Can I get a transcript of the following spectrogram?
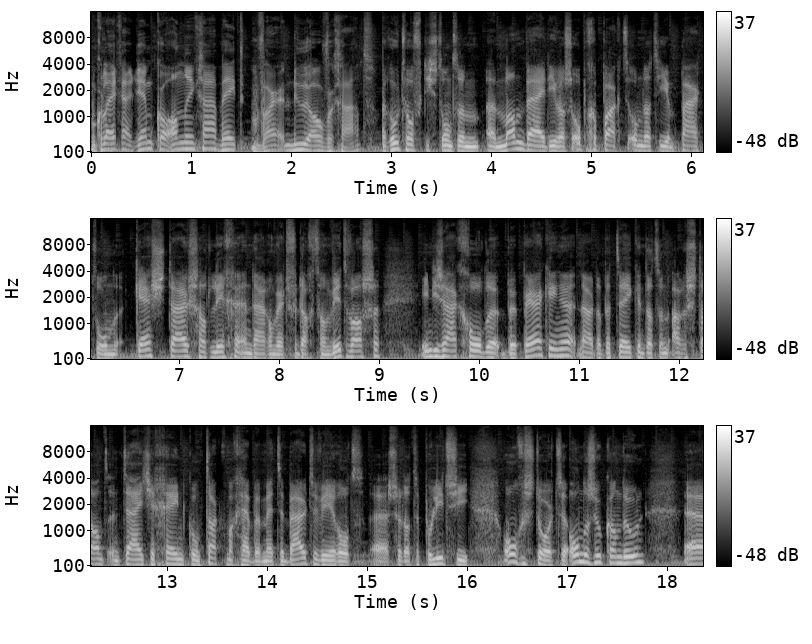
Mijn collega Remco Andringa weet waar het nu over gaat. Roethoff die stond een, een man bij die was opgepakt omdat hij een paar ton cash thuis had liggen... en daarom werd verdacht van witwassen. In die zaak golden beperkingen. Nou, dat betekent dat een arrestant een tijdje geen contact mag hebben met de buitenwereld... Uh, zodat de politie ongestoord onderzoek kan doen. Uh,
